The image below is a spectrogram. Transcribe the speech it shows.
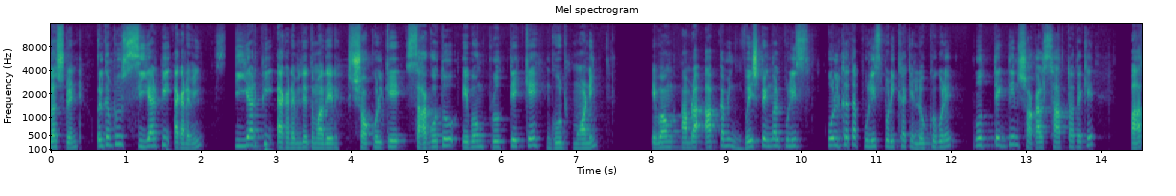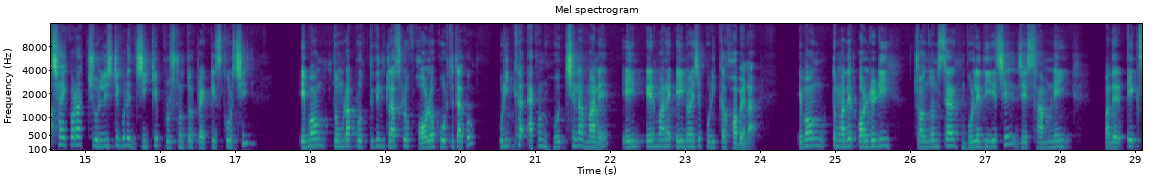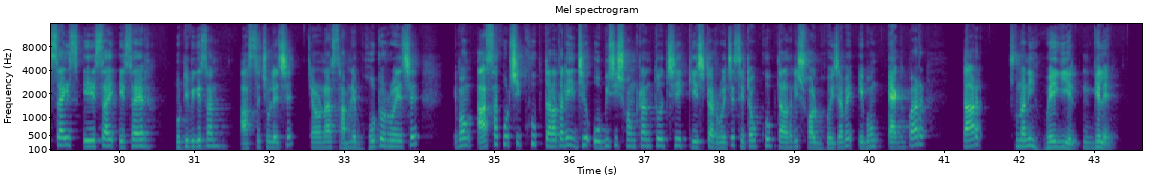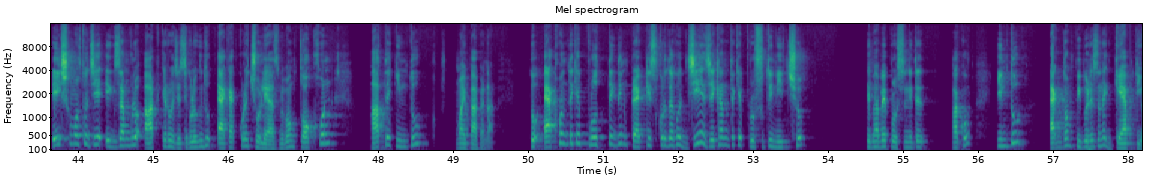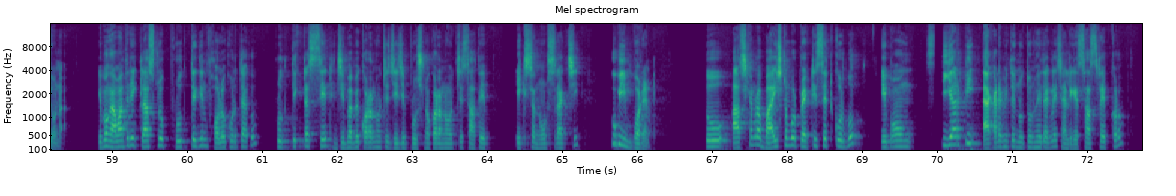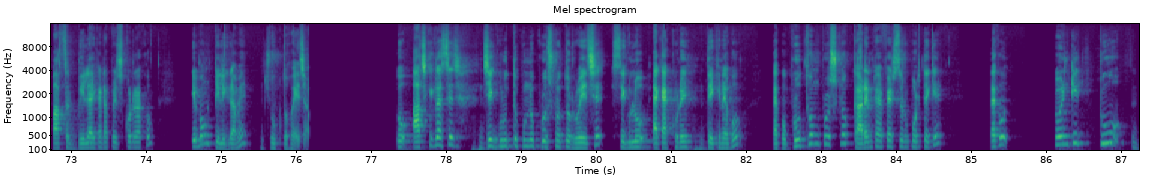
Hello student welcome to CRP academy CRP একাডেমিতে তোমাদের সকলকে স্বাগত এবং প্রত্যেককে গুড মর্নিং এবং আমরা upcoming West Bengal police Kolkata police পরীক্ষাকে লক্ষ্য করে প্রত্যেক দিন সকাল সাতটা থেকে বাছাই করা চল্লিশটি করে জিকে প্রশ্নোত্তর প্র্যাকটিস করছি। এবং তোমরা প্রত্যেকদিন ক্লাসগুলো ফলো করতে থাকো। পরীক্ষা এখন হচ্ছে না মানে এই, এর মানে এই নয় যে পরীক্ষা হবে না। এবং তোমাদের অলরেডি চন্দন স্যার বলে দিয়েছে যে সামনেই আমাদের এক্সাইজ এএসআই এসআইয়ের নোটিফিকেশান আসতে চলেছে, কেননা সামনে ভোটও রয়েছে এবং আশা করছি খুব তাড়াতাড়ি যে ওবিসি সংক্রান্ত যে কেসটা রয়েছে সেটাও খুব তাড়াতাড়ি সলভ হয়ে যাবে এবং একবার তার শুনানি হয়ে গিয়ে, গেলে এই সমস্ত যে এক্সামগুলো আটকে রয়েছে সেগুলো কিন্তু এক এক করে চলে আসবে এবং তখন হাতে কিন্তু সময় পাবে না। তো এখন থেকে প্রত্যেক দিন প্র্যাকটিস করে দেখো, যে যেখান থেকে প্রস্তুতি নিচ্ছ, সেভাবে প্রস্তুতি নিতে থাকো, কিন্তু একদম প্রিপারেশনে গ্যাপ দিও না। এবং আমাদের এই ক্লাসগুলো প্রত্যেকদিন ফলো করতে থাকো প্রত্যেকটা সেট যেভাবে করানো হচ্ছে, যে যে প্রশ্ন করানো হচ্ছে, সাথে এক্সট্রা নোটস রাখছি। খুবই ইম্পর্ট্যান্ট তো আজকে আমরা বাইশ নম্বর প্র্যাকটিস সেট করব এবং সিআরপি একাডেমিতে নতুন হয়ে থাকলে চ্যানেলকে সাবস্ক্রাইব করো পাশের বেল আইকনটা প্রেস করে রাখো এবং টেলিগ্রামে যুক্ত হয়ে যাও। তো আজকে ক্লাসের যে গুরুত্বপূর্ণ প্রশ্ন তো রয়েছে, সেগুলো এক এক করে দেখে নেব। দেখো, প্রথম প্রশ্ন কারেন্ট অ্যাফেয়ার্সের উপর থেকে। দেখো টোয়েন্টি টু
